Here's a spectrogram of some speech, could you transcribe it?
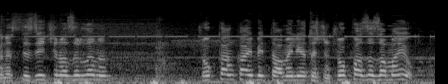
Anestezi için hazırlanın. Çok kan kaybetti ameliyat için. Çok fazla zaman yok.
